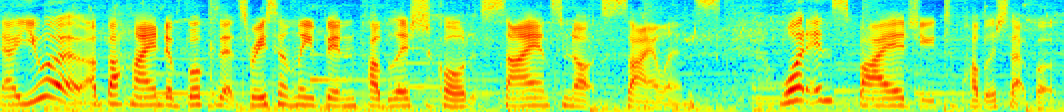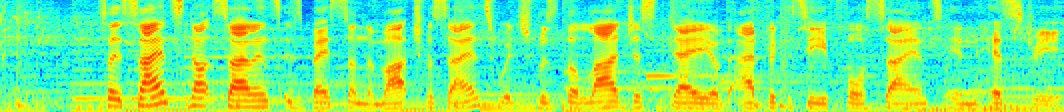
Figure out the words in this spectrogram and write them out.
Now, you are behind a book that's recently been published called Science Not Silence. What inspired you to publish that book? So Science Not Silence is based on the March for Science, which was the largest day of advocacy for science in history.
